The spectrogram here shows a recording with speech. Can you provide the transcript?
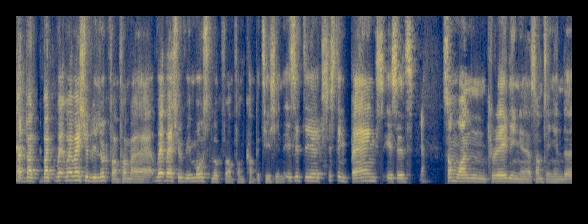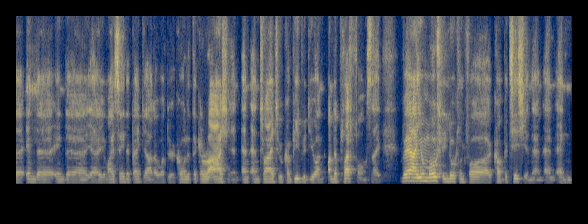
But but but where, where should we look from from uh, where, where should we most look from from competition? Is it the existing banks? Is it yeah someone creating uh, something in the in the in the yeah you might say the backyard or what do you call it the garage and and, and try to compete with you on, on the platform side where are you mostly looking for competition and and and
